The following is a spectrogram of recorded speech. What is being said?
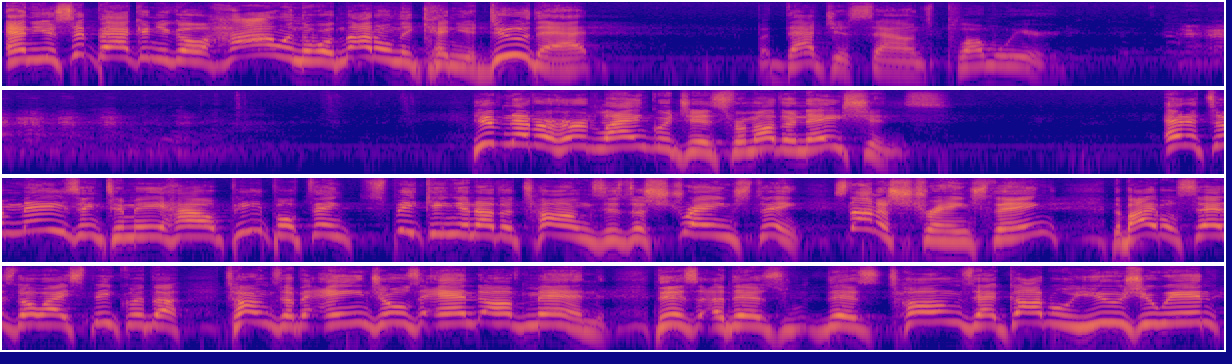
And you sit back and you go, how in the world? Not only can you do that, but that just sounds plumb weird. You've never heard languages from other nations. And it's amazing to me how people think speaking in other tongues is a strange thing. It's not a strange thing. The Bible says, though I speak with the tongues of angels and of men, there's, uh, there's, there's tongues that God will use you in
